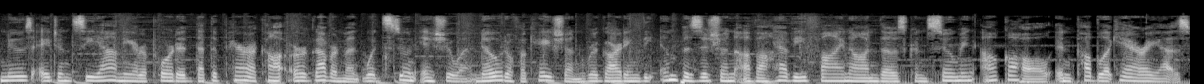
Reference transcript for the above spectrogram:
News agency ANI reported that the Parrikar government would soon issue a notification regarding the imposition of a heavy fine on those consuming alcohol in public areas.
